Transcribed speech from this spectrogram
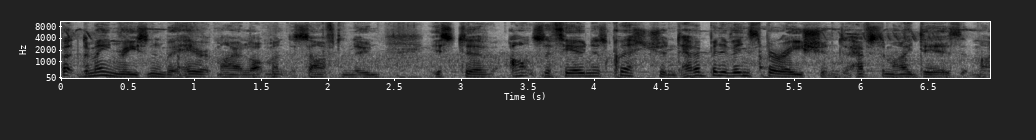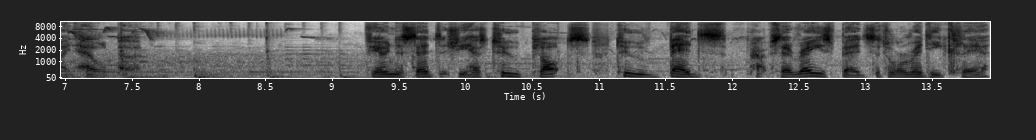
But the main reason we're here at my allotment this afternoon is to answer Fiona's question, to have a bit of inspiration, to have some ideas that might help her. Fiona said that she has two plots, two beds, perhaps they're raised beds that are already clear.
